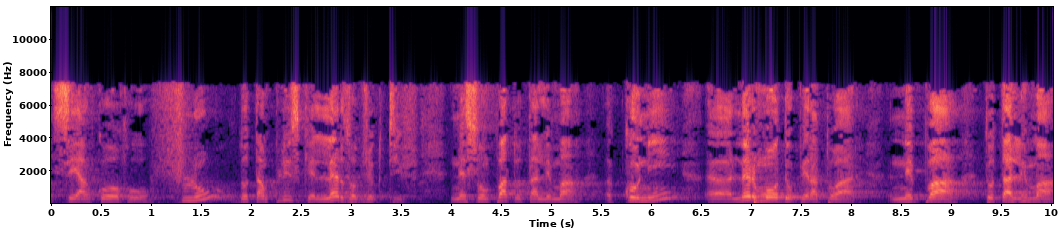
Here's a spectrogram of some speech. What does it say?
c'est encore flou, d'autant plus que leurs objectifs ne sont pas totalement euh, connus, euh, leur mode opératoire n'est pas totalement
